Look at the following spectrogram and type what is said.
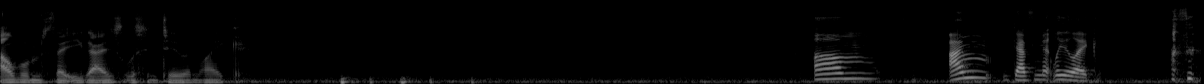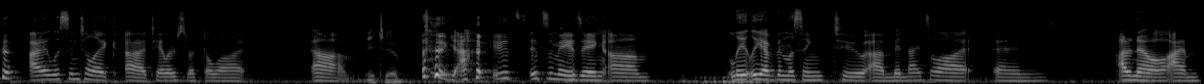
albums that you guys listen to and like? Um, I'm definitely like, I listen to like uh, Taylor Swift a lot. Um, Me too. yeah, it's it's amazing. Um, lately, I've been listening to uh, Midnights a lot, and I don't know. I'm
